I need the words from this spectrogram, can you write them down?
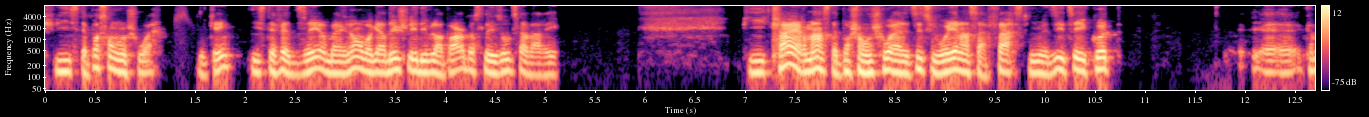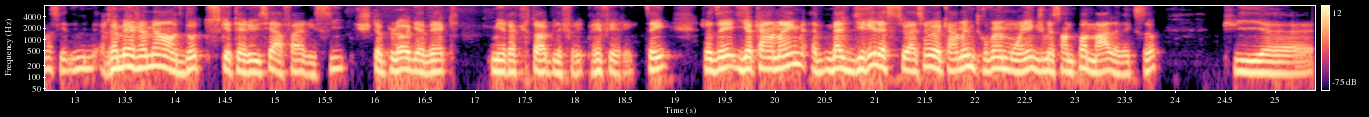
Puis, c'était pas son choix. OK? Il s'était fait dire ben là, on va garder juste les développeurs parce que les autres, ça va rien. Puis, clairement, c'était pas son choix. Tu, le voyais dans sa face. Il m'a dit écoute, euh, remets jamais en doute tout ce que tu as réussi à faire ici. Je te plug avec mes recruteurs préférés. Je veux dire, il a quand même, malgré la situation, il a quand même trouvé un moyen que je me sente pas mal avec ça. Puis, euh,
